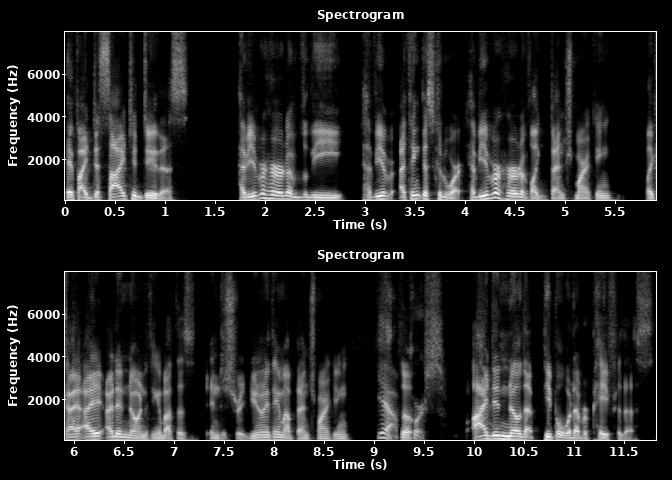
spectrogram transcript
if I decide to do this, have you ever heard of the have you ever I think this could work. Have you ever heard of like benchmarking? Like I I, I didn't know anything about this industry. Do you know anything about benchmarking? Yeah, of course. I didn't know that people would ever pay for this.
